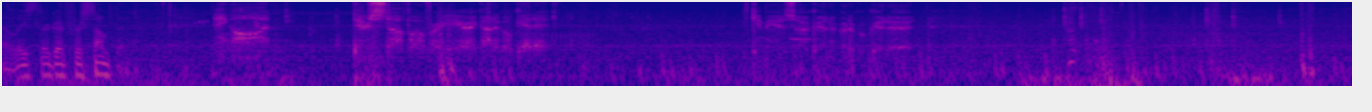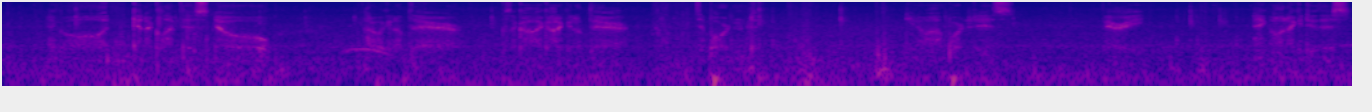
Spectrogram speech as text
At least they're good for something. Hang on. There's stuff over here. I gotta go get it. Give me a second. I gotta go get it. Hang on. Can I climb this? No. How do I get up there? Cause I got I gotta get up there. It's important. Do you know how important it is? Very. Hang on, I can do this.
